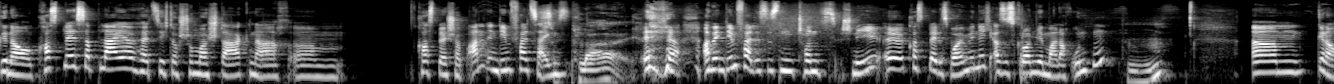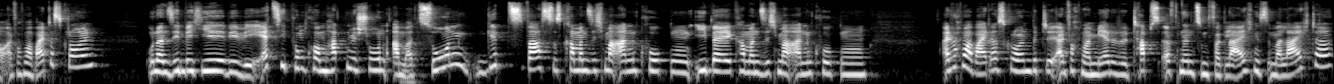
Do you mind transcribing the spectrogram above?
Genau, Cosplay Supplier hört sich doch schon mal stark nach ähm, Cosplay Shop an. In dem Fall zeigen sie. Supply. Ja, aber in dem Fall ist es ein John Schnee-Cosplay, das wollen wir nicht. Also scrollen wir mal nach unten. Ähm, genau, einfach mal weiter scrollen. Und dann sehen wir hier www.etsy.com hatten wir schon. Amazon gibt's was, das kann man sich mal angucken. Ebay kann man sich mal angucken. Einfach mal weiter scrollen, bitte. Einfach mal mehrere Tabs öffnen zum Vergleichen, ist immer leichter.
